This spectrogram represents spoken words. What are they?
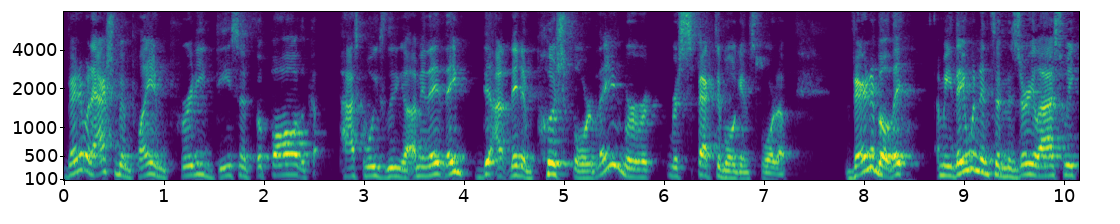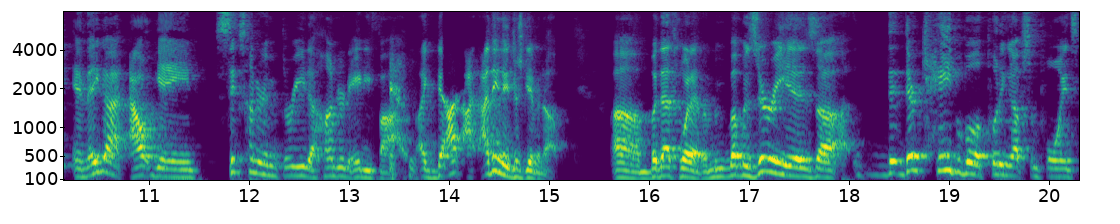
Vanderbilt actually been playing pretty decent football past couple weeks leading up. I mean, they they they didn't push Florida. They were respectable against Florida. Vanderbilt, they I mean, they went into Missouri last week and they got outgained 603 to 185. Like that, I, think they just given up. Um, but that's whatever. But Missouri is uh, they're capable of putting up some points.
